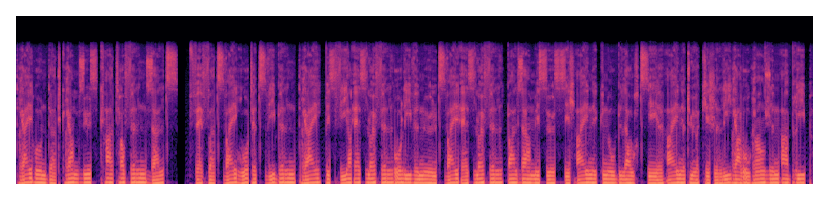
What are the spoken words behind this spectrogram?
300 Gramm Süßkartoffeln Salz, Pfeffer 2 rote Zwiebeln 3 bis 4 Esslöffel Olivenöl 2 Esslöffel Balsamico-Essig eine Knoblauchzehe eine türkische Liga Orangenabrieb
